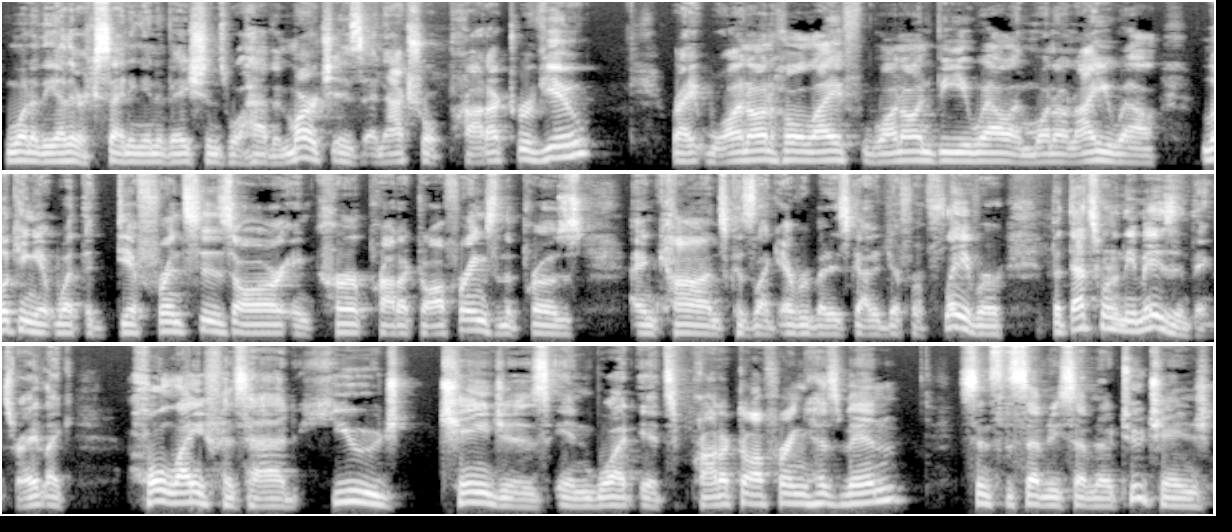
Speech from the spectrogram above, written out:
one of the other exciting innovations we'll have in March is an actual product review, right? One on whole life, one on VUL, and one on IUL, looking at what the differences are in current product offerings and the pros and cons, because like everybody's got a different flavor. But that's one of the amazing things, right? Like, whole life has had huge changes in what its product offering has been since the 7702 change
